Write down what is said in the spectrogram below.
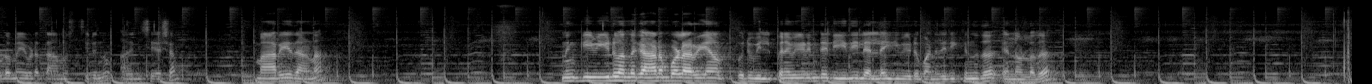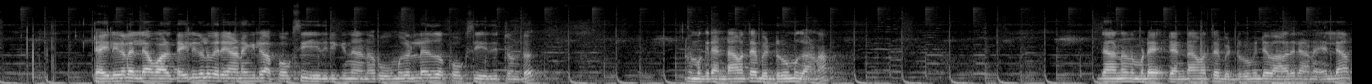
ഉടമ ഇവിടെ താമസിച്ചിരുന്നു. അതിനുശേഷം മാറിയതാണ്. നിങ്ങൾക്ക് ഈ വീട് വന്ന് കാണുമ്പോൾ അറിയാം ഒരു വിൽപ്പന വീടിന്റെ രീതിയിലല്ല ഈ വീട് പണിതിരിക്കുന്നത് എന്നുള്ളത്. ടൈലുകളെല്ലാം വാൾ ടൈലുകൾ വരെയാണെങ്കിലും അപ്പോക്സി ചെയ്തിരിക്കുന്നതാണ്. റൂമുകളിലേത് അപ്പോക്സി ചെയ്തിട്ടുണ്ട്. നമുക്ക് രണ്ടാമത്തെ ബെഡ്റൂം കാണാം. ഇതാണ് നമ്മുടെ രണ്ടാമത്തെ ബെഡ്റൂമിന്റെ വാതിലാണ്. എല്ലാം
